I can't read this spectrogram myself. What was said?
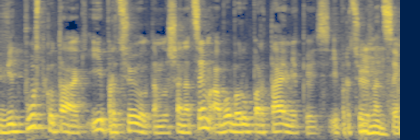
відпустку, так, і працюю там лише над цим, або беру part-time якийсь і працюю mm-hmm. над цим.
